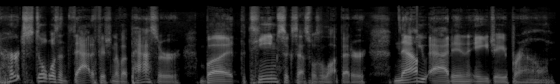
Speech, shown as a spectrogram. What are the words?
Hurts still wasn't that efficient of a passer, but the team success was a lot better. Now you add in AJ Brown.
